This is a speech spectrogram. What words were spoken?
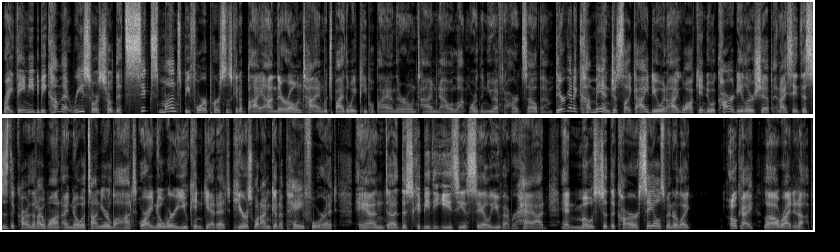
right? They need to become that resource so that 6 months before a person's going to buy on their own time, which by the way people buy on their own time now a lot more than you have to hard sell them. They're going to come in just like I do and I walk into a car dealership and I say this is the car that I want. I know it's on your lot, or I know where you can get it. Here's what I'm going to pay for it. And uh, this could be the easiest sale you've ever had. And most of the car salesmen are like, okay, I'll write it up,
